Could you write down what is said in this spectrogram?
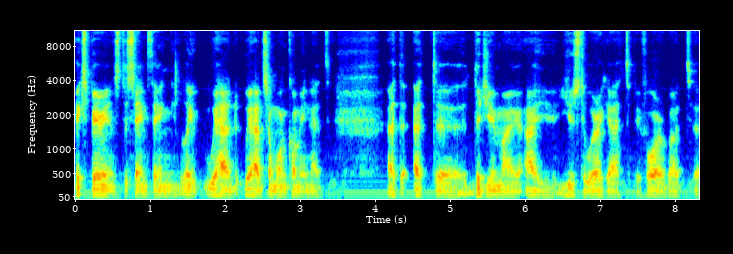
experienced the same thing like we had we had someone come in at at at uh, the gym I, I used to work at before but uh,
